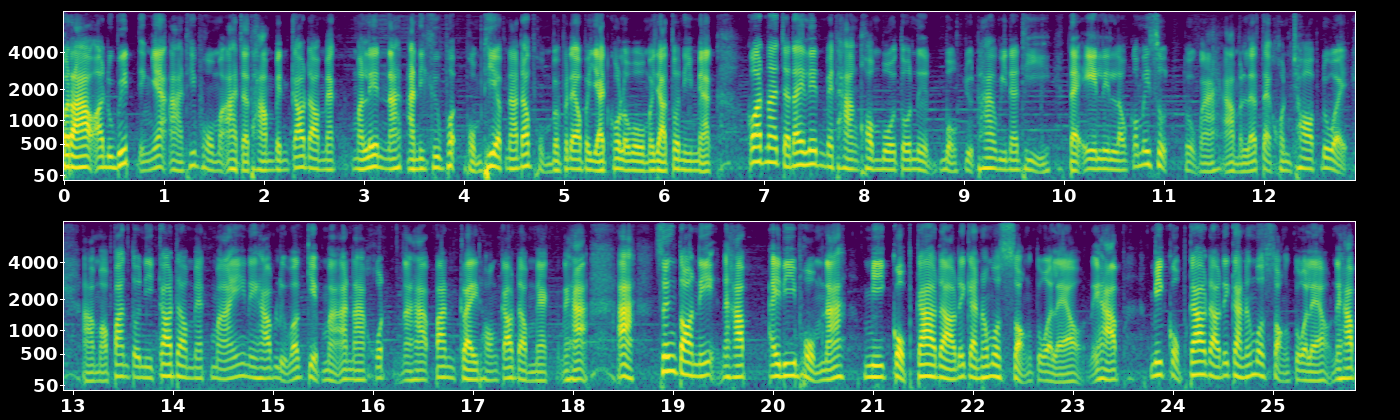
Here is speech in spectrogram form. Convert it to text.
บราวอดูบิทอย่างเงี้ยอ่าที่ผมอาจจะทำเป็น9ดาวแม็กมาเล่นนะ อันนี้คือผมเทียบนะ ถ้าผมไปเอาไปยัดโคโลโวมายัดตัวนี้แม็กก็น่าจะได้เล่นไปทางคอมโบตัวหนึ่งบวกหยุด5วินาที แต่เอลินเราก็ไม่สุดถูกไหมอ่ามันแล้วแต่คนชอบด้วยอ่ามาปั้นตัวนี้9ดาวแม็กไหมนะครับหรือว่าเก็บมาอนาคตนะฮะปั้นไกลทอง9ดาวแม็กนะฮะอะซึ่งตอนนี้นะครับ ID ผมนะมีกบ 9 ดาวด้วยกันทั้งหมด 2 ตัวแล้วนะครับมีกบ 9 ดาวด้วยกันทั้งหมด 2 ตัวแล้วนะครับ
